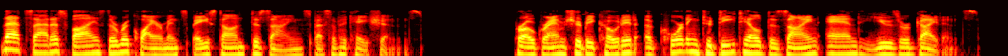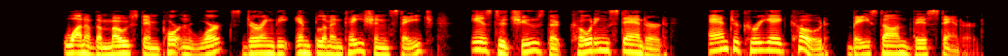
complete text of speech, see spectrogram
that satisfies the requirements based on design specifications. Programs should be coded according to detailed design and user guidance. One of the most important works during the implementation stage is to choose the coding standard and to create code based on this standard.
